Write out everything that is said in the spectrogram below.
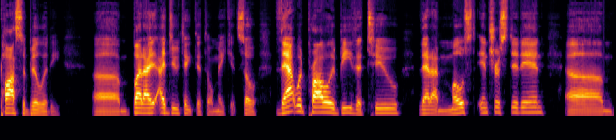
possibility. Um, but I, I, do think that they'll make it. So that would probably be the two that I'm most interested in. Um,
